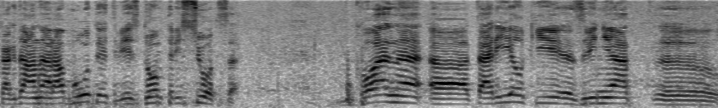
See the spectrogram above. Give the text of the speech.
Когда она работает, весь дом трясется. Буквально э, тарелки звенят э,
